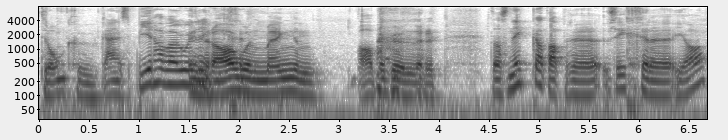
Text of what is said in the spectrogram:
getrunken, weil ich gerne ein Bier haben wollte. In rauen Mengen abgegüllert. das nicht gerade, aber äh, sicher äh, ja.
